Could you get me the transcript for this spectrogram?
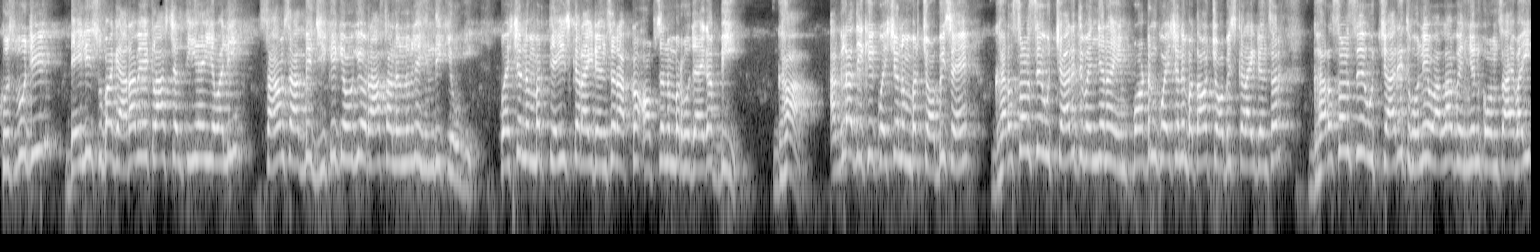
खुशबू जी डेली सुबह ग्यारह बजे क्लास चलती है ये वाली, शाम सात बजे जीके की होगी और रात साढ़े नौ बजे हिंदी की होगी। क्वेश्चन नंबर तेईस का राइट आंसर आपका ऑप्शन नंबर हो जाएगा बी घा। अगला देखिए क्वेश्चन नंबर चौबीस है। घर्षण से उच्चारित व्यंजन है। इंपॉर्टेंट क्वेश्चन है, बताओ चौबीस का राइट आंसर घर्षण से उच्चारित होने वाला व्यंजन कौन सा है भाई?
